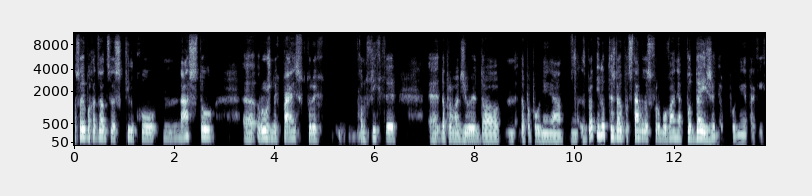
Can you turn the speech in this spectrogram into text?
osoby pochodzące z kilkunastu różnych państw, w których konflikty doprowadziły do, do popełnienia zbrodni lub też dały podstawy do sformułowania podejrzeń o popełnienie takich.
